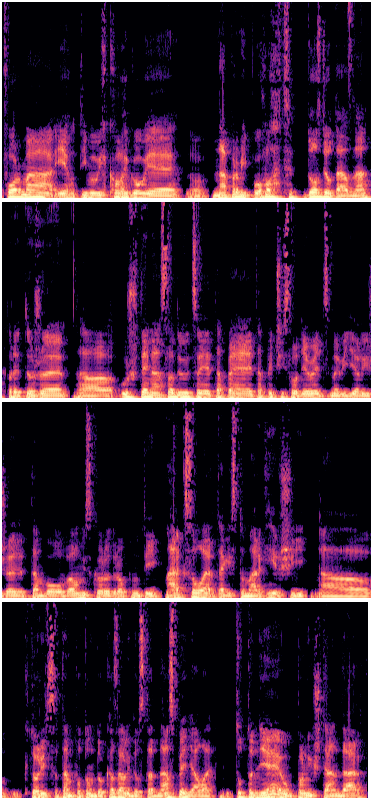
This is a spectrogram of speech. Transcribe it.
forma jeho tímových kolegov je na prvý pohľad dosť otázna, pretože už v tej následujúcej etape, etape číslo 9 sme videli, že tam bol veľmi skoro dropnutý Mark Soler, takisto Mark Hirschi, ktorí sa tam potom dokázali dostať naspäť, ale toto nie je úplný štandard,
